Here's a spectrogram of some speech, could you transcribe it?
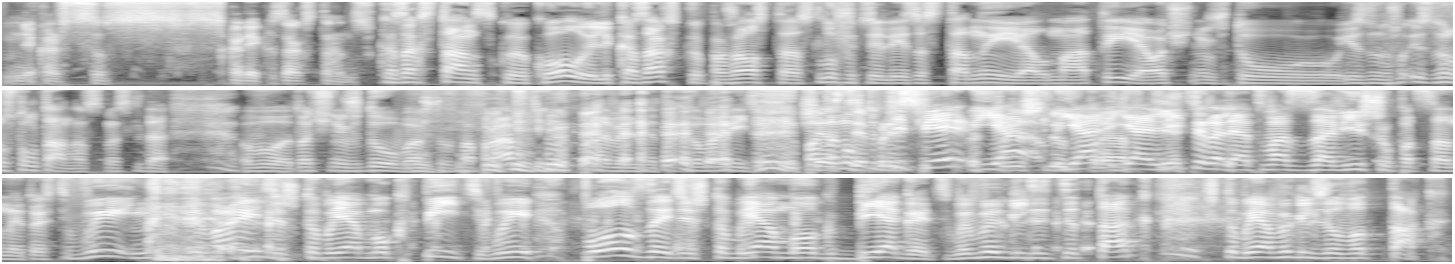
Мне кажется, скорее казахстанскую. Казахстанскую колу или казахскую, пожалуйста, слушатели из Астаны и Алматы. Я очень жду... Из, из Нурсултана, в смысле, да. Вот, очень жду вашу поправки, как правильно это говорить. Потому что теперь я, я, я литерально от вас завишу, пацаны. То есть вы не успеваете, чтобы я мог пить. Вы ползаете, чтобы я мог бегать. Вы выглядите так, чтобы я выглядел вот так.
